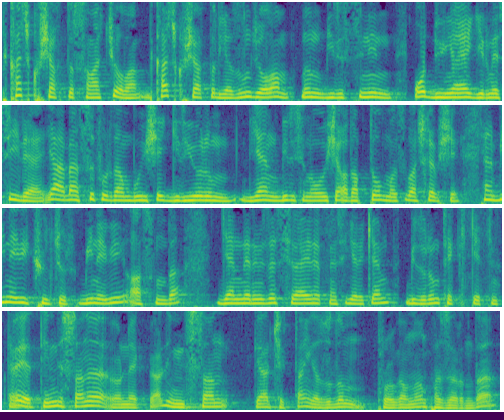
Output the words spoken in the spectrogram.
birkaç kuşaktır sanatçı olan, birkaç kuşaktır yazılımcı olanın birisinin o dünyaya girmesiyle ya ben sıfırdan bu işe giriyorum diyen birisinin o işe adapte olması başka bir şey. Yani bir nevi kültür, bir nevi aslında genlerimize sirayet etmesi gereken bir durum teknik yetkinlikler. Evet Hindistan'a örnek verdi. Hindistan gerçekten yazılım programlama pazarında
